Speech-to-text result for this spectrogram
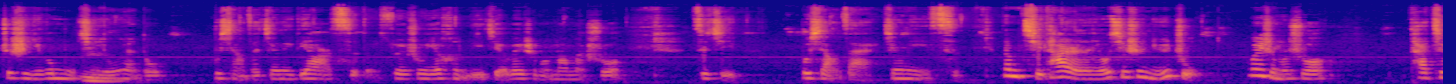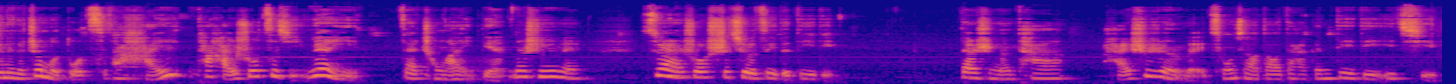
这是一个母亲永远都不想再经历第二次的，所以说也很理解为什么妈妈说自己不想再经历一次。那么其他人，尤其是女主，为什么说她经历了这么多次，她还她还说自己愿意再重来一遍？那是因为虽然说失去了自己的弟弟，但是呢，他还是认为从小到大跟弟弟一起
